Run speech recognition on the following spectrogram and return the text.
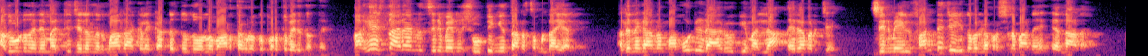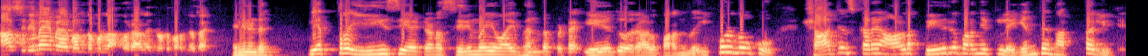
അതുകൊണ്ട് തന്നെ മറ്റു ചില നിർമ്മാതാക്കളെ കണ്ടെത്തുന്നുള്ള വാർത്തകളൊക്കെ പുറത്തു വരുന്നുണ്ട്. മഹേഷ് നാരായണൻ സിനിമയുടെ ഷൂട്ടിംഗിൽ തടസ്സമുണ്ടായാൽ അതിന് കാരണം മമ്മൂട്ടിയുടെ ആരോഗ്യമല്ല നേരെ മറിച്ച് സിനിമയിൽ ഫണ്ട് ചെയ്യുന്നവരുടെ പ്രശ്നമാണ് എന്നാണ് ആ സിനിമയുമായി ബന്ധമുള്ള ഒരാൾ എന്നോട് പറഞ്ഞത്. എങ്ങനെയുണ്ട്? എത്ര ഈസി ആയിട്ടാണ് സിനിമയുമായി ബന്ധപ്പെട്ട ഏതോ ഒരാൾ പറഞ്ഞത്? ഇപ്പോൾ നോക്കൂ ഷാജൻ സ്കറെ ആളുടെ പേര് പറഞ്ഞിട്ടില്ലേ? എന്ത് നട്ടലില്ലേ?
